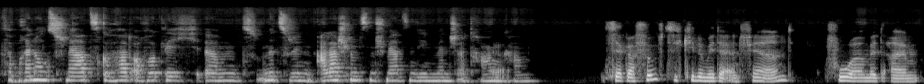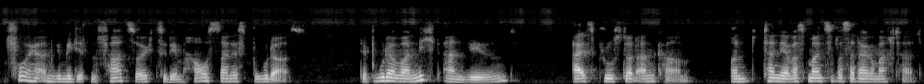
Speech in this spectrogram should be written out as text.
Verbrennungsschmerz gehört auch wirklich ähm, zu, mit zu den allerschlimmsten Schmerzen, die ein Mensch ertragen Ja. kann. Circa 50 Kilometer entfernt fuhr er mit einem vorher angemieteten Fahrzeug zu dem Haus seines Bruders. Der Bruder war nicht anwesend, als Bruce dort ankam. Und Tanja, was meinst du, was er da gemacht hat?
